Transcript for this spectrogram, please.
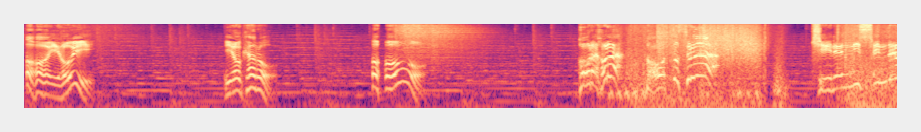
おいおい。よかろう。ほほほらほら。ぼーっとするな。記念に死んでおれ。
